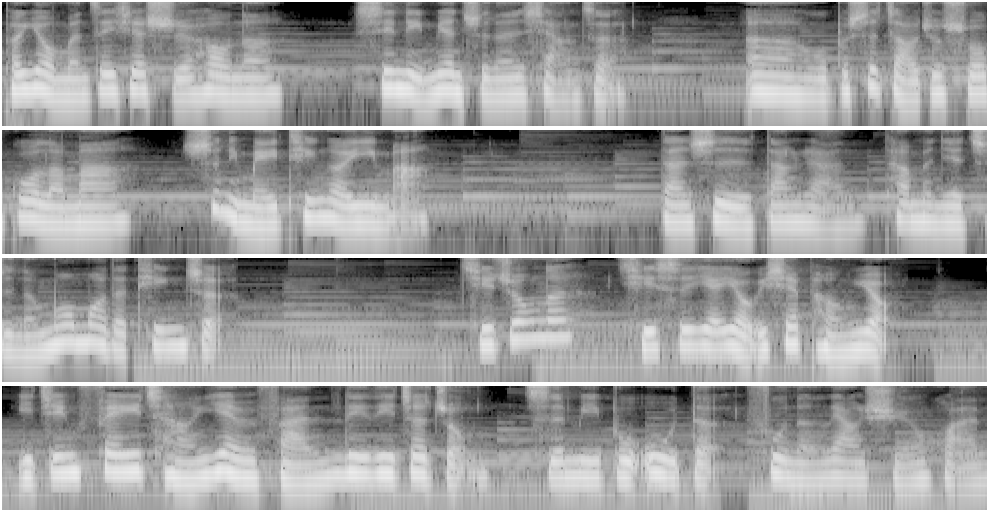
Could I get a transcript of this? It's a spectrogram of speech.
朋友们这些时候呢，心里面只能想着。嗯，我不是早就说过了吗？是你没听而已嘛。但是当然，他们也只能默默的听着。其中呢，其实也有一些朋友已经非常厌烦丽丽这种执迷不悟的负能量循环。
